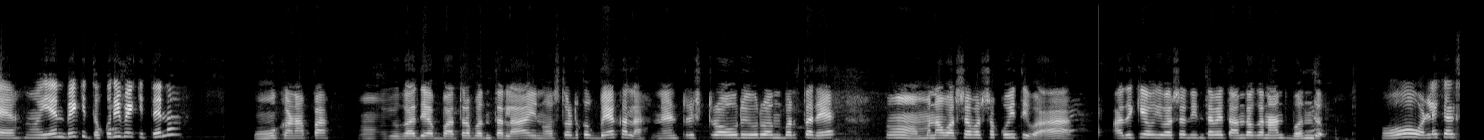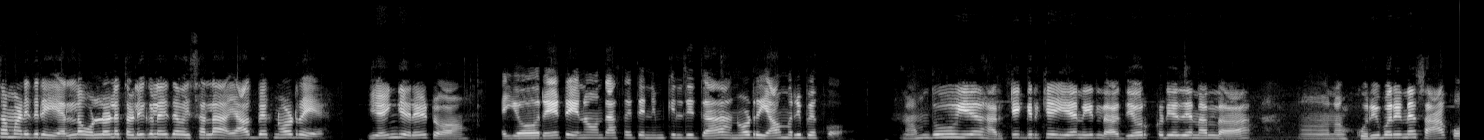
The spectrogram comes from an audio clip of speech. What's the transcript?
ಏನು ಏನ್ ಬೇಕಿತ್ತು? ಕುರಿ ಬೇಕಿತ್ತೇನ? ಹ್ಞೂ ಕಣಪ್ಪ ಹ್ಮ್, ಯುಗಾದಿ ಹಬ್ಬ ಹತ್ರ ಬಂತಲ್ಲ ಇನ್ನು ಹೊಸ್ತೋಟಕ್ಕೆ ಬೇಕಲ್ಲ ನೆಂಟ್ರಿಷ್ಟ್ರು ಅವ್ರು ಇವರು ಅಂತ ಬರ್ತಾರೆ ಹ್ಞೂ ನಾವು ವರ್ಷ ವರ್ಷ ಕುಯ್ತೀವ? ಅದಕ್ಕೆ ಈ ವರ್ಷ ನಿಂತವೇ ತಂದೋಗೋಣ ಅಂತ ಬಂದು. ಓ ಒಳ್ಳೆ ಕೆಲಸ ಮಾಡಿದಿರಿ ಎಲ್ಲ ಒಳ್ಳೊಳ್ಳೆ ತಳಿಗಳೇ ಇದಾವೆ ಈ ಸಲ ಯಾವ್ದು ಬೇಕು ನೋಡ್ರಿ? ಹೆಂಗೆ ರೇಟು? ಅಯ್ಯೋ ರೇಟ್ ಏನೋ ಒಂದು ಆಗ್ತೈತೆ ನಿಮ್ಗಿಲ್ದಿದ್ದ ನೋಡ್ರಿ ಯಾವ ಮರಿ ಬೇಕು. ನಮ್ಮದು ಏನು ಹರಕೆ ಗಿರಿಕೆ ಏನಿಲ್ಲ ದೇವ್ರ ಕಡಿಯೋದೇನಲ್ಲ ನಾವು ಕುರಿ ಮರಿನೇ ಸಾಕು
